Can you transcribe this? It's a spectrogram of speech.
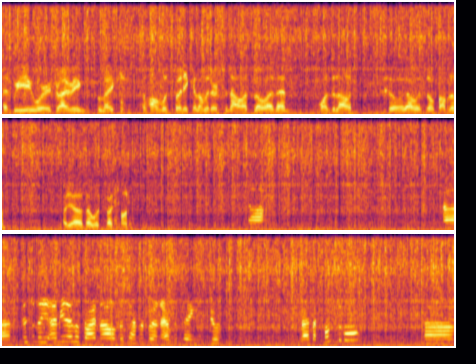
that we were driving like almost 20 kilometers an hour slower than was allowed, so that was no problem. But yeah, that was quite fun. Uh, uh, additionally, I mean, as of right now, the temperature and everything feels rather comfortable. Um,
